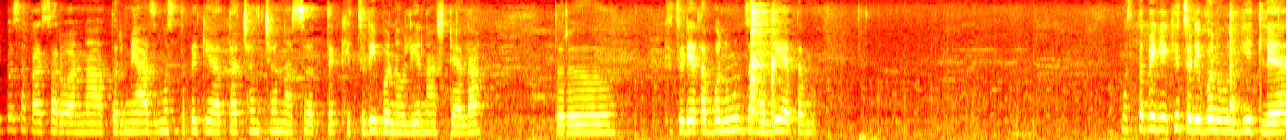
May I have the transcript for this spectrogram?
शुभ सकाळ सर्वांना. तर मी आज मस्तपैकी आता छान छान असं त्या खिचडी बनवली आहे नाश्त्याला. तर खिचडी आता बनवून झाली आता. मस्तपैकी खिचडी बनवून घेतल्या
